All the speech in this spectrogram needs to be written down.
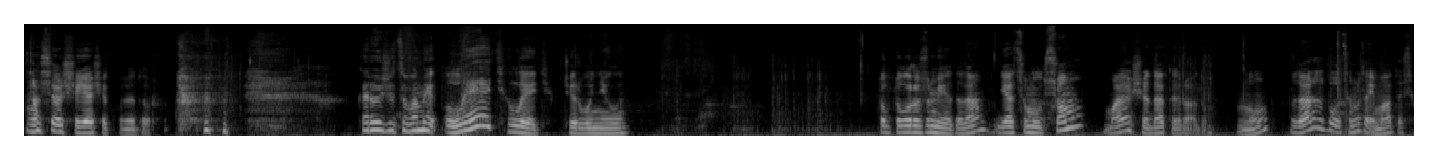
А все, ще ящик помідор. Коротше, це вони ледь-ледь червоніли. Тобто ви розумієте, да? Я цьому всьому маю ще дати раду. Ну, зараз буду цим займатися.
